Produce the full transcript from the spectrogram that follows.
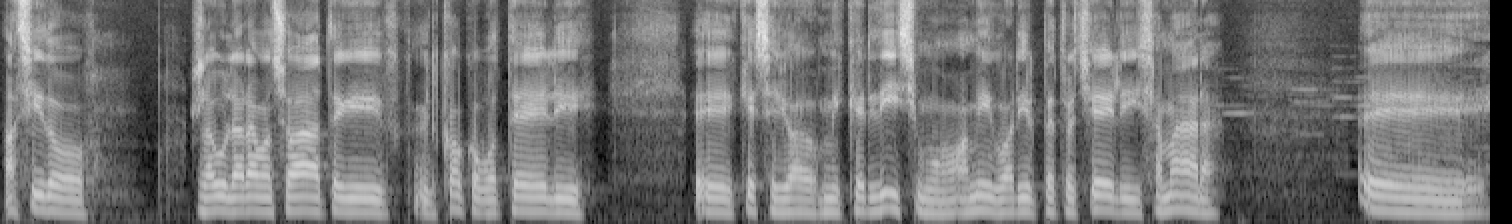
ha sido Raúl Arabanzoátegui, el Coco Botelli, eh, qué sé yo, mi queridísimo amigo Ariel Petrocelli y Samara. Eh,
